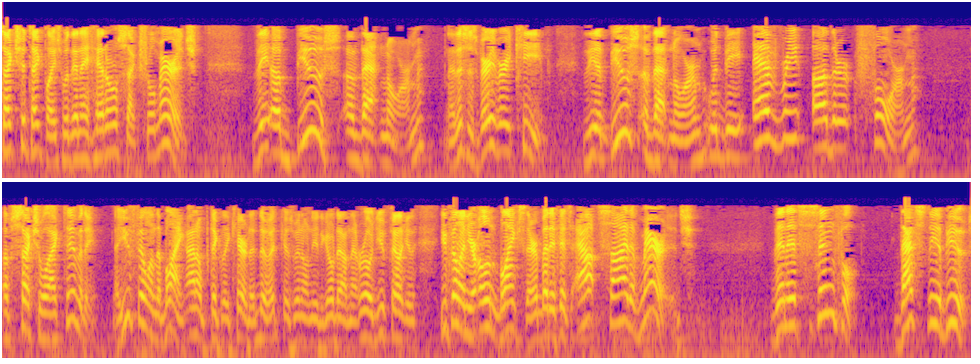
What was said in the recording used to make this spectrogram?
sex should take place within a heterosexual marriage. The abuse of that norm, now this is very, very key the abuse of that norm would be every other form of sexual activity. Now you fill in the blank. I don't particularly care to do it because we don't need to go down that road. You fill you fill in your own blanks there. But if it's outside of marriage, then it's sinful. That's the abuse.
